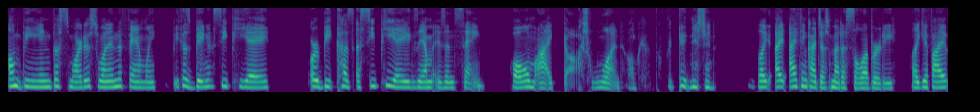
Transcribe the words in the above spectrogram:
on being the smartest one in the family because being a CPA or because a CPA exam is insane. Oh my gosh, one. Oh, the recognition. Like, I, I think I just met a celebrity. Like, if I,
